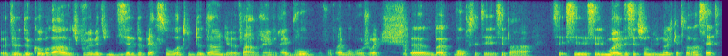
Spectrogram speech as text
de, Cobra où tu pouvais mettre une dizaine de persos, un truc de dingue, enfin, vrai, vrai beau, vrai beau, beau jouet. bah, bon, c'était, c'est pas. C'est moi déception du Noël 87.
